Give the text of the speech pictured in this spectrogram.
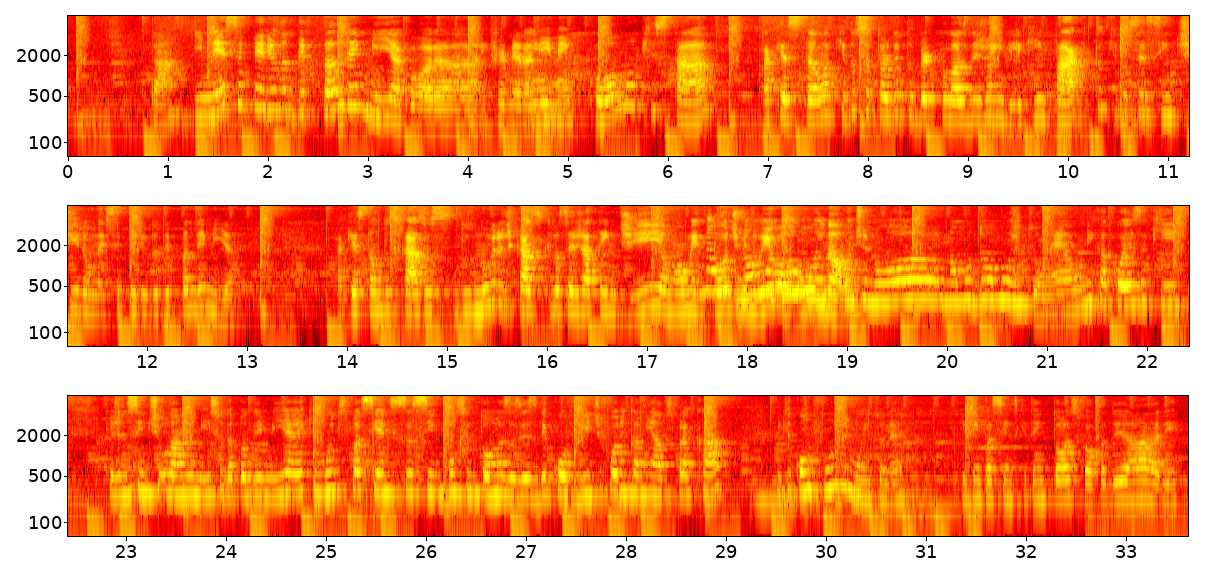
tá? E nesse período de pandemia agora, enfermeira uhum. Como que está a questão aqui do setor de tuberculose de Joinville? Que impacto que vocês sentiram nesse período de pandemia? A questão dos casos, do número de casos que vocês já atendiam, aumentou, não, diminuiu não ou muito, não? Continuou, não mudou muito, né? A única coisa que, que a gente sentiu lá no início da pandemia é que muitos pacientes assim com sintomas às vezes de covid foram encaminhados para cá porque confunde muito, né? Porque tem pacientes que têm tosse, falta de ar e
